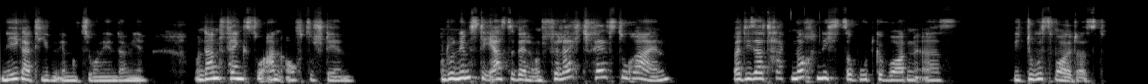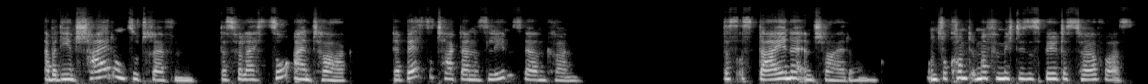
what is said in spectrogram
negativen Emotionen hinter mir. Und dann fängst du an aufzustehen. Und du nimmst die erste Welle und vielleicht fällst du rein, weil dieser Tag noch nicht so gut geworden ist, wie du es wolltest. Aber die Entscheidung zu treffen, dass vielleicht so ein Tag der beste Tag deines Lebens werden kann, das ist deine Entscheidung. Und so kommt immer für mich dieses Bild des Surfers.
